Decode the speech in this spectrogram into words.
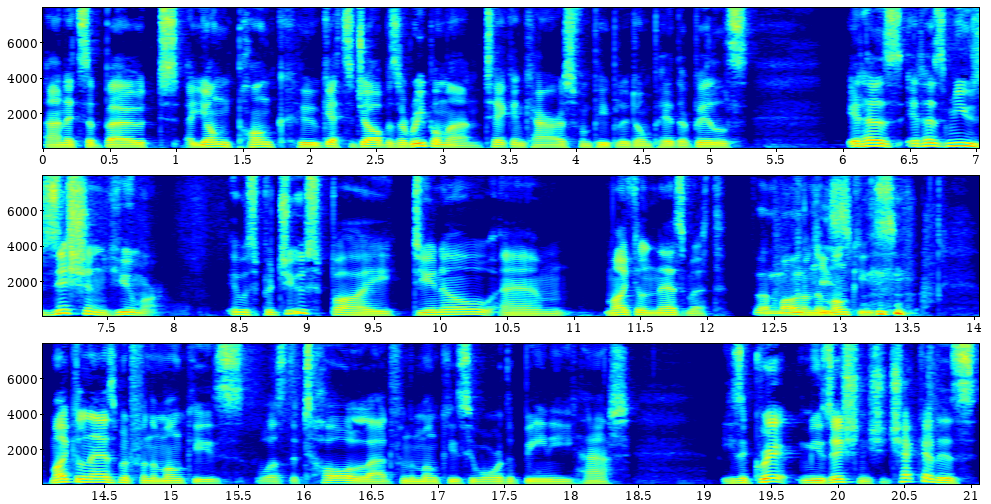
And it's about a young punk who gets a job as a repo man, taking cars from people who don't pay their bills. It has it has musician humor. It was produced by, do you know, um, Michael Nesmith The from the Monkees. Michael Nesmith from the Monkees was the tall lad from the Monkees who wore the beanie hat. He's a great musician. You should check out his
